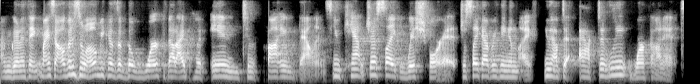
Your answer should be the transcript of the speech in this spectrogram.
i'm going to thank myself as well because of the work that i put in to find balance you can't just like wish for it just like everything in life you have to actively work on it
